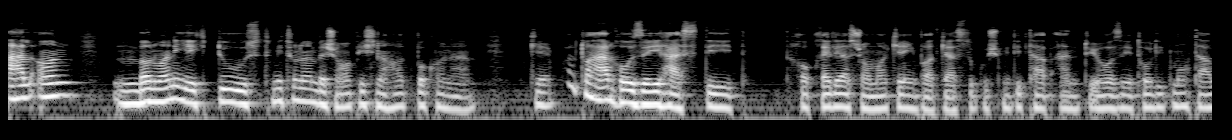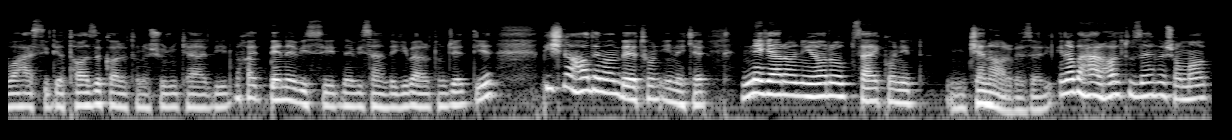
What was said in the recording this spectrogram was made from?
الان به عنوان یک دوست می‌تونم به شما پیشنهاد بکنم که تو هر حوزه ای هستید. خب خیلی از شما که این پادکست رو گوش می‌دید طبعا توی حوزه تولید محتوا هستید یا تازه کارتون رو شروع کردید می‌خواید بنویسید نویسندگی براتون جدیه. پیشنهاد من بهتون اینه که نگرانی ها رو سعی کنید کنار بذارید. اینا به هر حال تو ذهن شما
